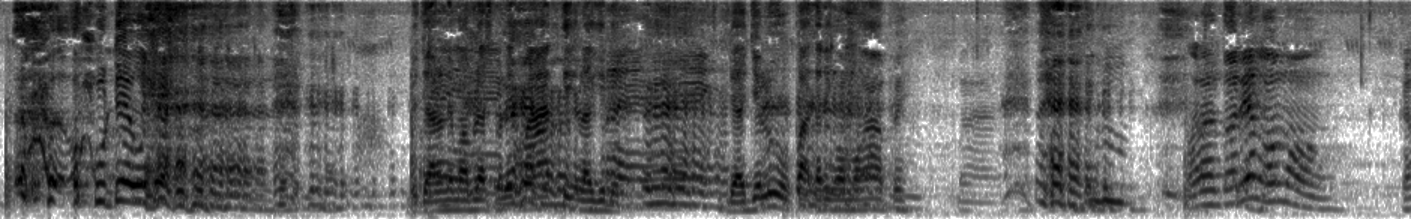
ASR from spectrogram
udah udah. Udah jalan 15 menit mati lagi deh dia aja lupa tadi ngomong apa. Nah. orang tua dia ngomong. Ke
